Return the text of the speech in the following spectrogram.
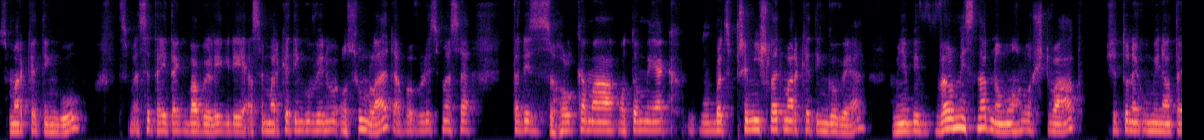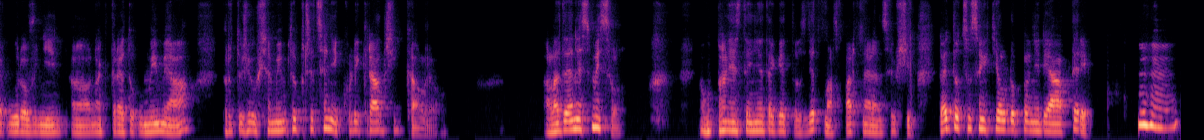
z marketingu. Jsme se tady tak bavili, kdy já se marketingu věnuju 8 let a bavili jsme se tady s holkama o tom, jak vůbec přemýšlet marketingově. A mě by velmi snadno mohlo štvát, že to neumí na té úrovni, uh, na které to umím já, protože už jsem jim to přece několikrát říkal, jo. Ale to je nesmysl. A úplně stejně tak je to s dětma, s partnerem, se vším. To je to, co jsem chtěl doplnit já tedy. Mm-hmm.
